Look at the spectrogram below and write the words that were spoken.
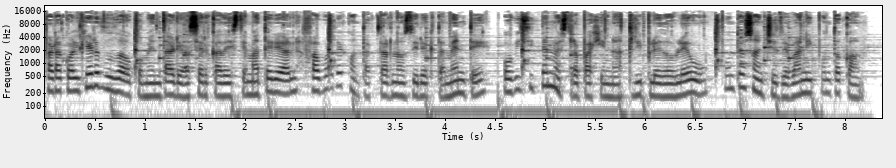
Para cualquier duda o comentario acerca de este material, favor de contactarnos directamente o visite nuestra página www.sanchezdevani.com.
